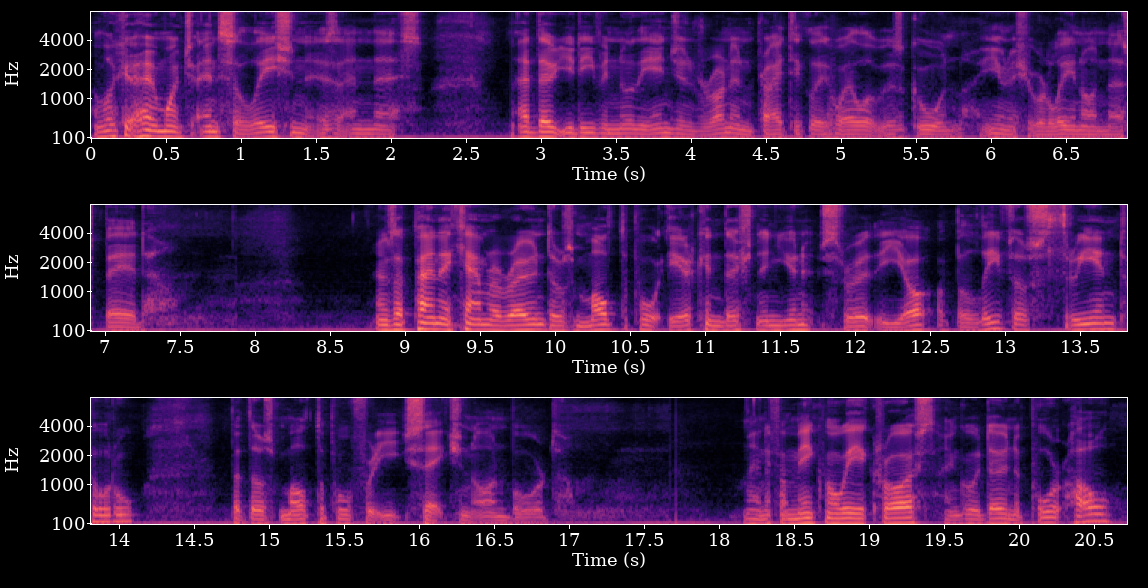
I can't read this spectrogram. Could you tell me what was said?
And look at how much insulation is in this. I doubt you'd even know the engine's running practically while it was going, even if you were laying on this bed. As I pan the camera around, there's multiple air conditioning units throughout the yacht. I believe there's three in total but there's multiple for each section on board. And if I make my way across and go down the port hull,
